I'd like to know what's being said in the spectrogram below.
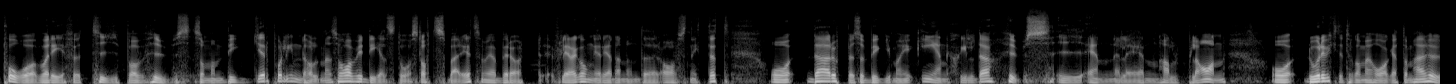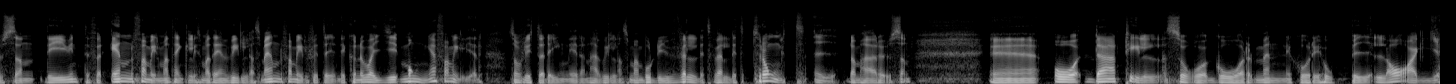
på vad det är för typ av hus som man bygger på Lindholmen så har vi dels då Slottsberget som vi har berört flera gånger redan under avsnittet. Och där uppe så bygger man ju enskilda hus i en eller en och en halv plan. Och då är det viktigt att komma ihåg att de här husen, det är ju inte för en familj. Man tänker liksom att det är en villa som en familj flyttar in. Det kunde vara många familjer som flyttade in i den här villan, så man bodde ju väldigt, väldigt trångt i de här husen. Eh, och därtill så går människor ihop i lag,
